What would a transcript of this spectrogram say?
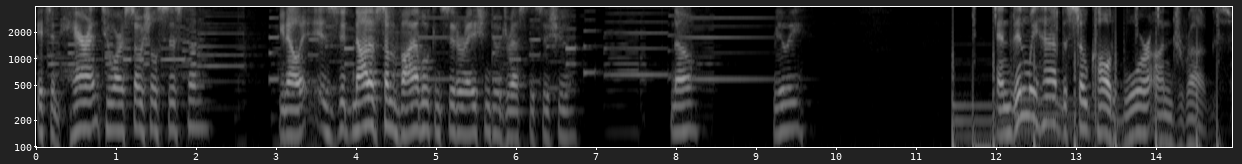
It's inherent to our social system. You know, is it not of some viable consideration to address this issue? No? Really? And then we have the so called war on drugs.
